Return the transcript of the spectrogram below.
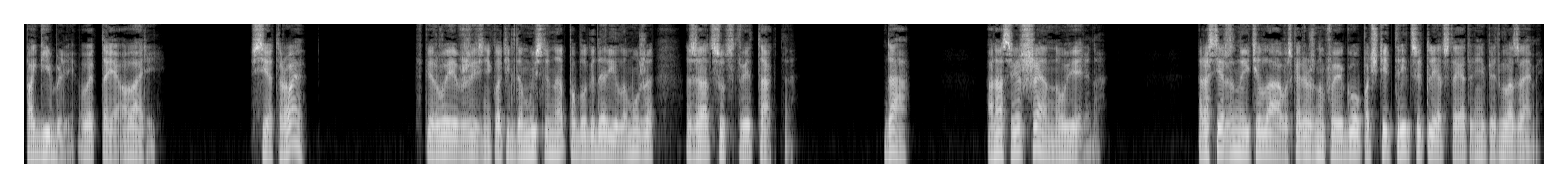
погибли в этой аварии? Все трое? Впервые в жизни Клотильда мысленно поблагодарила мужа за отсутствие такта. Да, она совершенно уверена. Растерзанные тела в искореженном фойго почти 30 лет стоят у нее перед глазами.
